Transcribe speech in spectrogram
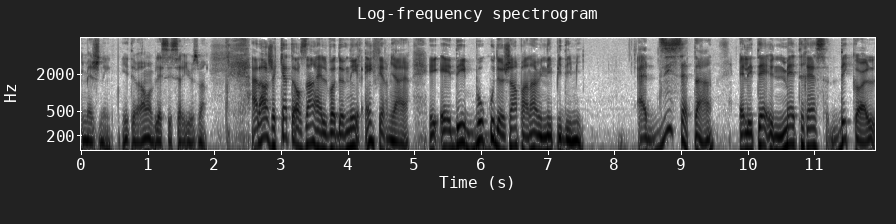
Imaginez, il était vraiment blessé sérieusement. À l'âge de 14 ans, elle va devenir infirmière et aider beaucoup de gens pendant une épidémie. À 17 ans, elle était une maîtresse d'école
